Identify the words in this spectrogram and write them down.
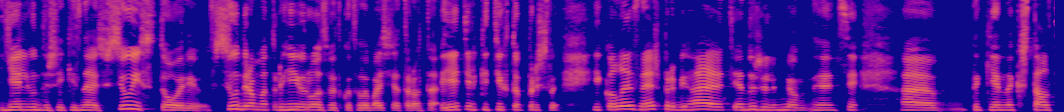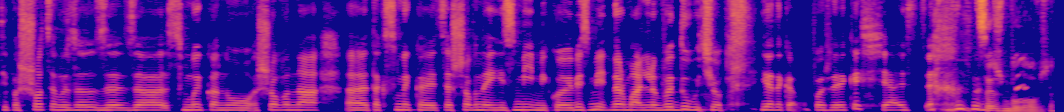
є люди ж, які знають всю історію, всю драматургію розвитку телебачення Торонто, а є тільки ті, хто прийшли. І коли знаєш, прибігають, я дуже люблю е, ці е, такі на кшталт, типу, що це ви за, за, за смикану, що вона е, так смикається, що в неї з мімікою, візьміть нормально ведучу. Я така, боже, яке щастя. Це ж було вже.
